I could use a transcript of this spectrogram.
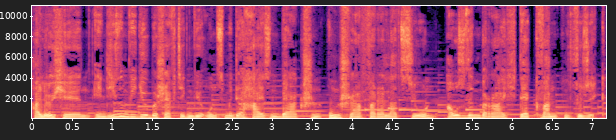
Hallöchen, in diesem Video beschäftigen wir uns mit der Heisenbergschen Unschärferelation aus dem Bereich der Quantenphysik.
